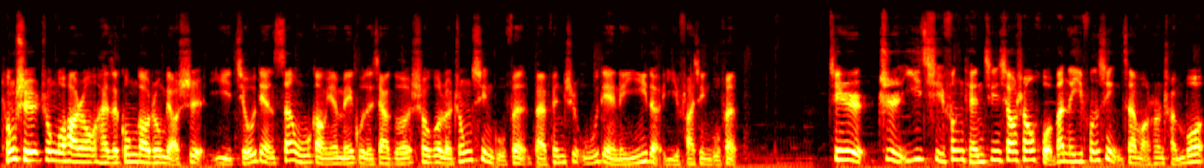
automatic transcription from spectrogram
同时，中国华融还在公告中表示，以九点三五港元每股的价格收购了中信股份百分之五点零一的已发行股份。近日，致一汽丰田经销商伙伴的一封信在网上传播。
